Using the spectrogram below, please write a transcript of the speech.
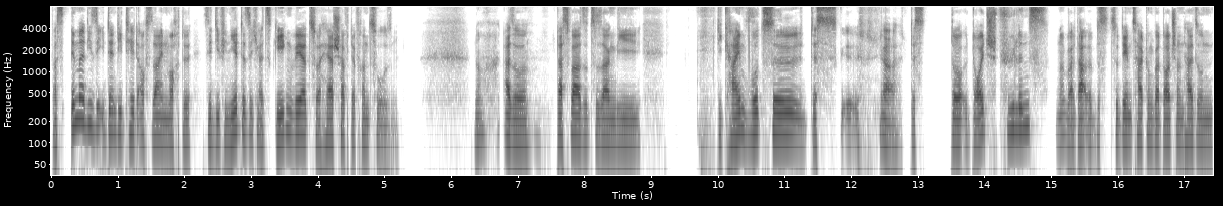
Was immer diese Identität auch sein mochte, sie definierte sich als Gegenwehr zur Herrschaft der Franzosen. Ne? Also das war sozusagen die die Keimwurzel des äh, ja des Deutschfühlens, ne, weil da bis zu dem Zeitpunkt war Deutschland halt so ein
